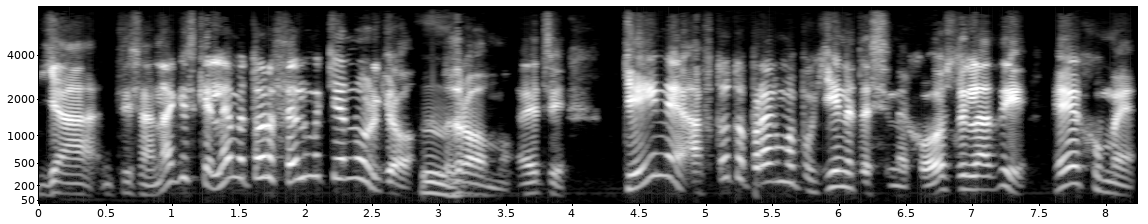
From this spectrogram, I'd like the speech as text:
για τις ανάγκες και λέμε τώρα θέλουμε καινούριο ναι. δρόμο. Έτσι. Και είναι αυτό το πράγμα που γίνεται συνεχώς, δηλαδή έχουμε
